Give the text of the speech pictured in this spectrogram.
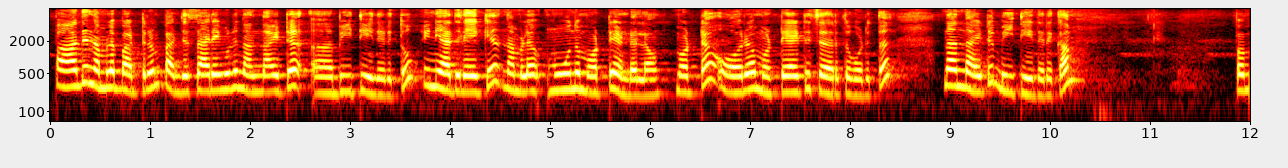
അപ്പോൾ ആദ്യം നമ്മൾ ബട്ടറും പഞ്ചസാരയും കൂടി നന്നായിട്ട് ബീറ്റ് ചെയ്തെടുത്തു. ഇനി അതിലേക്ക് നമ്മൾ മൂന്ന് മുട്ടയുണ്ടല്ലോ മുട്ട ഓരോ മുട്ടയായിട്ട് ചേർത്ത് കൊടുത്ത് നന്നായിട്ട് ബീറ്റ് ചെയ്തെടുക്കാം. അപ്പം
